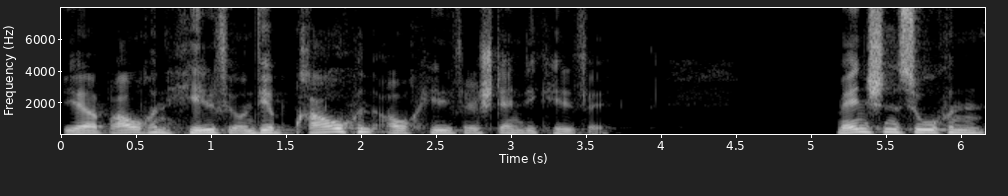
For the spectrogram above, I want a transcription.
Wir brauchen Hilfe und wir brauchen auch Hilfe, ständig Hilfe. Menschen suchen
